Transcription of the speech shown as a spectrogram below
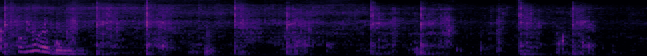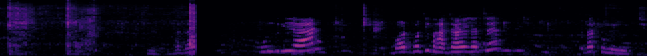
একসঙ্গে ভেজে নেব। কুন্দলি আর বটবটি ভাজা হয়ে গেছে এবার তুলে নিচ্ছি।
